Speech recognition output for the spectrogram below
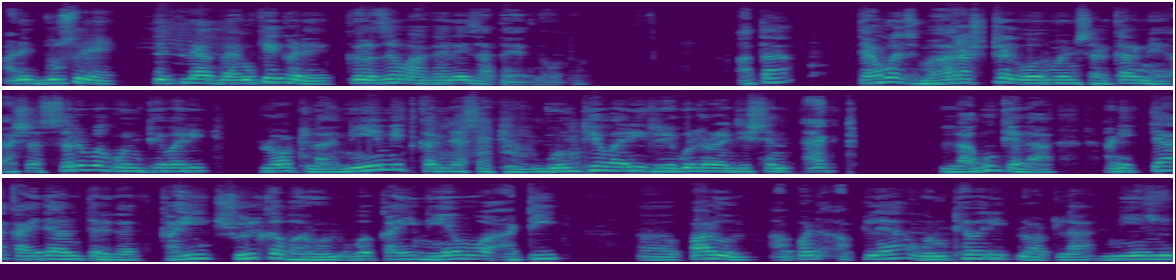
आणि दुसरे तिथल्या बँकेकडे कर्ज मागायलाही जाता येत नव्हतं. आता त्यामुळेच महाराष्ट्र गव्हर्नमेंट सरकारने अशा सर्व गुंठेवारी प्लॉटला नियमित करण्यासाठी गुंठेवारी रेग्युलरायझेशन ऍक्ट लागू केला आणि त्या कायद्याअंतर्गत काही शुल्क भरून व काही नियम व अटी पाळून आपण आपल्या गुंठेवारी प्लॉटला नियमित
